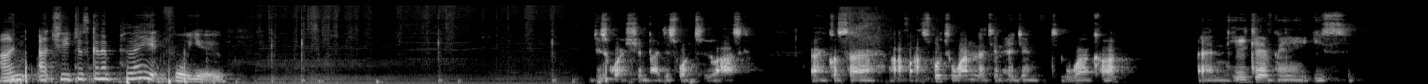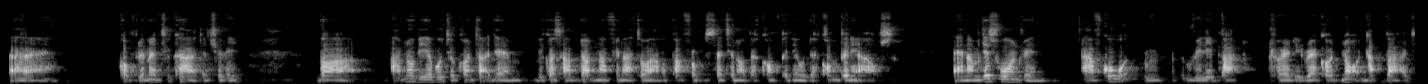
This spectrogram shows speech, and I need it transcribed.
I'm actually just going to play it for you. This question I just want to ask because uh, uh, I, I spoke to one letting agent worker and he gave me his uh, complimentary card actually, but I've not been able to contact them because I've done nothing at all apart from setting up a company with a company house. And I'm just wondering, I've got really bad credit record, not that bad,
